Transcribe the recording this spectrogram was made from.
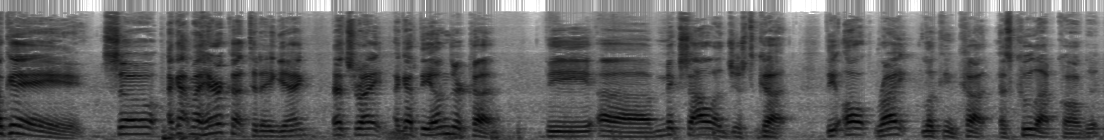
Okay, so I got my haircut today, gang. That's right. I got the undercut, the uh, mixologist cut, the alt right looking cut, as Kulap called it.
